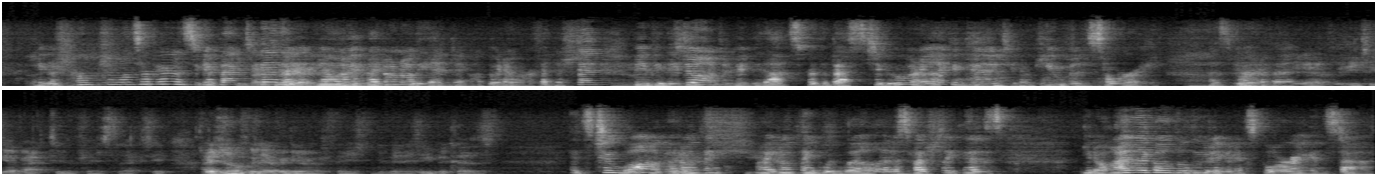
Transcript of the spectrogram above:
you know, she, wants her parents to get back Exactly, together. yeah, now, yeah, I. I don't know the ending. Like, we never finished it. Yeah, Maybe they don't, and maybe that's for the best too. But I like a good, you know, human story as part yeah, of it. Yeah, we need to get back to finish that actually. I don't know if we'll ever get to finishing Divinity because It's too long. I don't Yeah, think I don't think we will, and especially because, you know, I like all the looting and exploring and stuff,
